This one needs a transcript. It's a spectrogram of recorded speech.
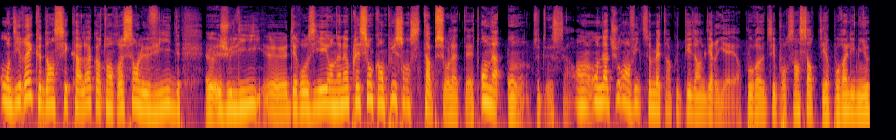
on, dirait que dans ces cas-là, quand on ressent le vide, euh, Julie euh, Desrosiers, on a l'impression qu'en plus on se tape sur la tête. On a honte de ça. On, a toujours envie de se mettre un coup de pied dans le derrière pour, euh, pour s'en sortir, pour aller mieux.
